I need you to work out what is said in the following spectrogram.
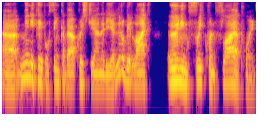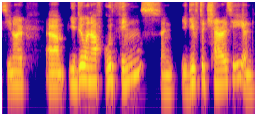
Uh, many people think about Christianity a little bit like earning frequent flyer points. You know, um, you do enough good things and you give to charity and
